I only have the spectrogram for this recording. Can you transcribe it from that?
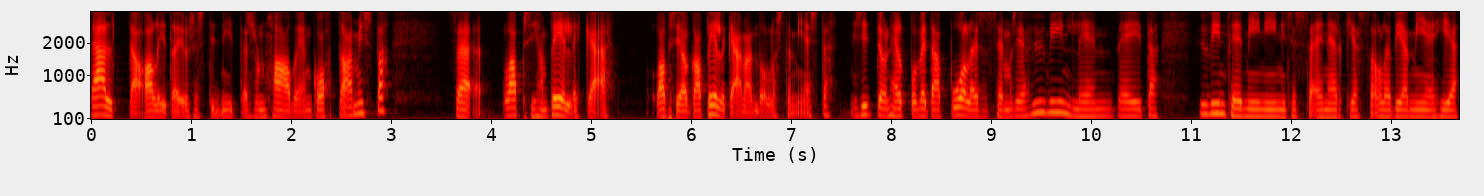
välttää alitajuisesti niiden sun haavojen kohtaamista, sä, lapsihan pelkää, lapsi alkaa pelkäämään tuollaista miestä, niin sitten on helppo vetää puoleensa semmoisia hyvin lempeitä, hyvin feminiinisessä energiassa olevia miehiä,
